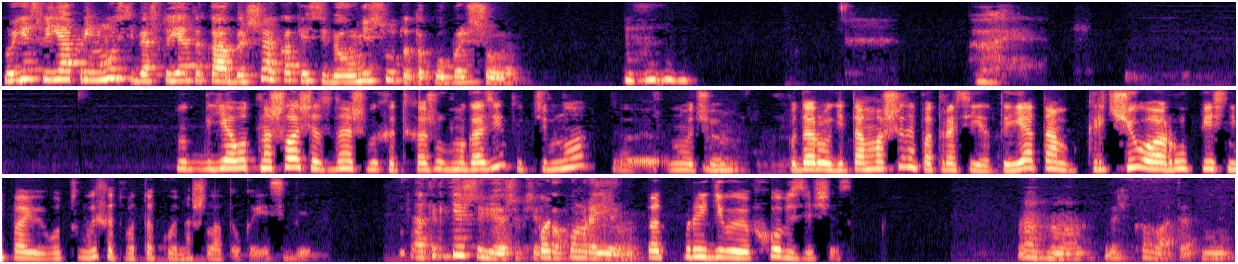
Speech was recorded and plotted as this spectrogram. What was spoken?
ну если я приму себя, что я такая большая, как я себя унесу-то такую большую? Ну, я вот нашла сейчас, знаешь, выход, хожу в магазин, тут темно э, ночью mm-hmm. по дороге, там машины по трассе едут, и я там кричу, ору, песни пою. Вот выход вот такой нашла только я себе. А ты где живешь вообще, Под, в каком районе? Подпрыгиваю в Хобзе сейчас. Ага, далековато от меня.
